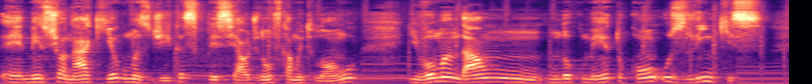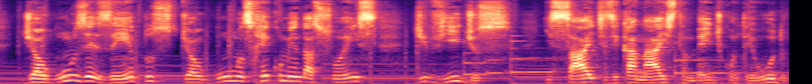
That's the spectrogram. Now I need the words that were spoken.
é, mencionar aqui algumas dicas para esse áudio não ficar muito longo e vou mandar um, um documento com os links de alguns exemplos, de algumas recomendações de vídeos e sites e canais também de conteúdo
